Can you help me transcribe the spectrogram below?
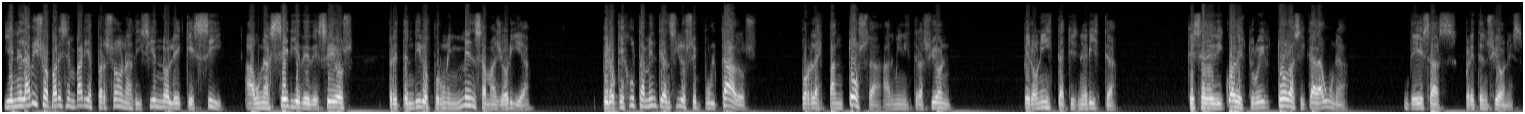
Y en el aviso aparecen varias personas diciéndole que sí a una serie de deseos pretendidos por una inmensa mayoría, pero que justamente han sido sepultados por la espantosa administración peronista, kirchnerista, que se dedicó a destruir todas y cada una de esas pretensiones.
